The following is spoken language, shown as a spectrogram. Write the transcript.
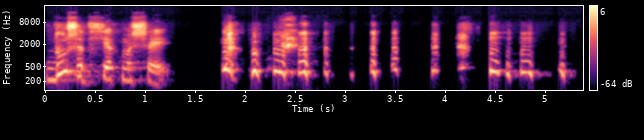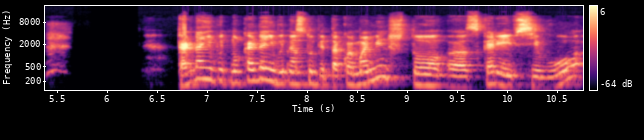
душат всех мышей. Когда-нибудь, ну, когда-нибудь наступит такой момент, что, э, скорее всего,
